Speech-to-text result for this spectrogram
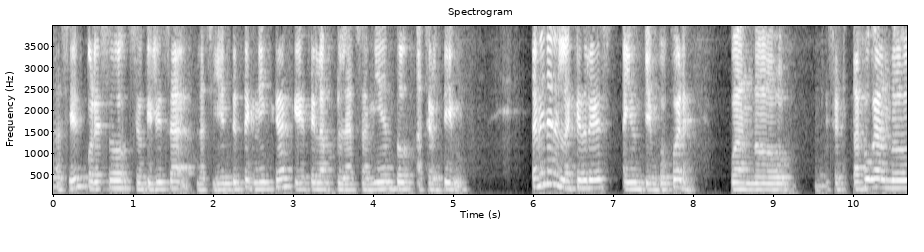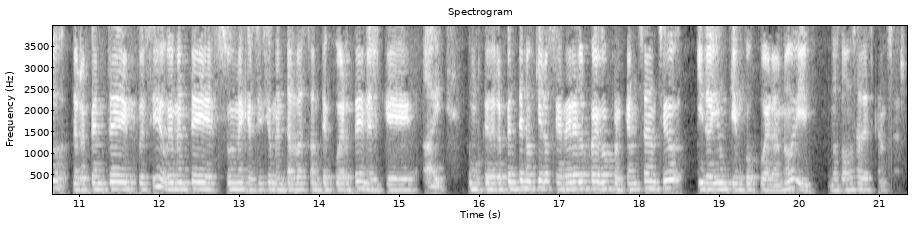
Así es, por eso se utiliza la siguiente técnica, que es el aplazamiento asertivo. También en el ajedrez hay un tiempo fuera. Cuando se está jugando, de repente, pues sí, obviamente es un ejercicio mental bastante fuerte en el que, ay, como que de repente no quiero ceder el juego por cansancio y doy un tiempo fuera, ¿no? Y nos vamos a descansar.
